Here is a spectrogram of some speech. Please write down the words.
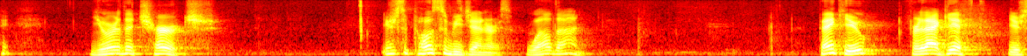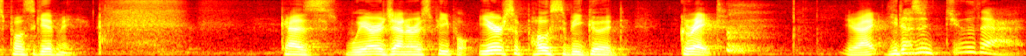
You're the church. You're supposed to be generous. Well done. Thank you for that gift you're supposed to give me. Because we are generous people. You're supposed to be good. Great. You're right? He doesn't do that.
